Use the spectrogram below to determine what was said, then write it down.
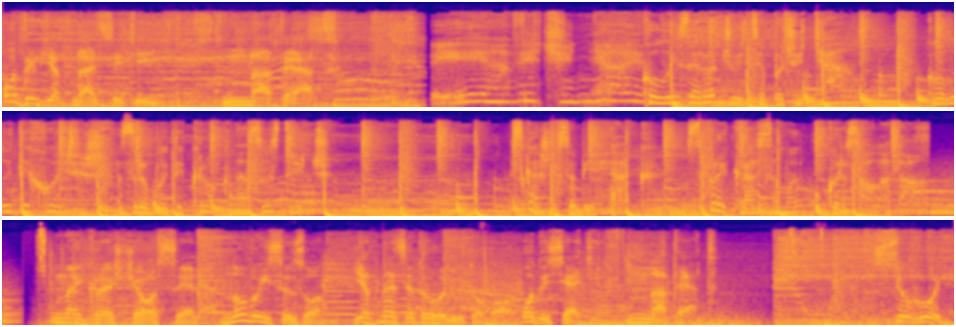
о 19 на ТЕТ. Коли зароджується почуття, коли ти хочеш зробити крок назустріч, скажи собі так з прикрасами Укрзолото. Найкраща оселя. Новий сезон 15 лютого о 10 на ТЕТ. Сьогодні.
